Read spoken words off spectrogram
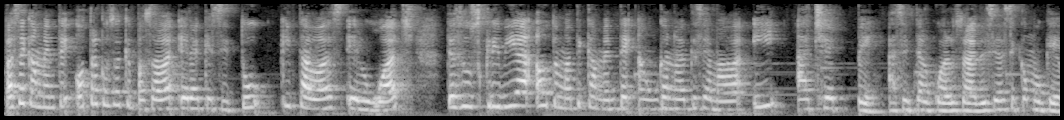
Básicamente, otra cosa que pasaba era que si tú quitabas el watch, te suscribía automáticamente a un canal que se llamaba IHP, así tal cual, o sea, decía así como que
